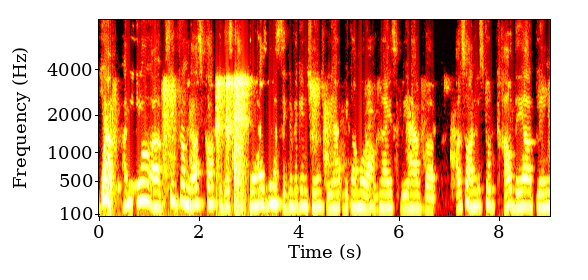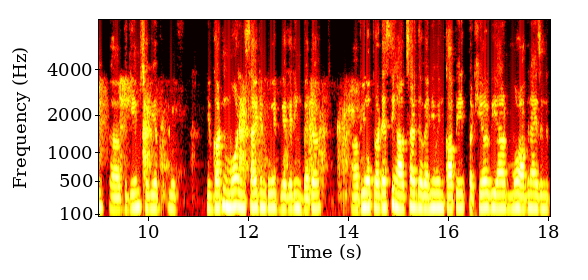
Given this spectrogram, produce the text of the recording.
yeah. I mean, you know, uh, see, from last COP to this COP, there has been a significant change. We have become more organized. We have uh, also understood how they are playing uh, the game. So we have we've, we've gotten more insight into it. We are getting better. Uh, we are protesting outside the venue in COP8, but here we are more organized in the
